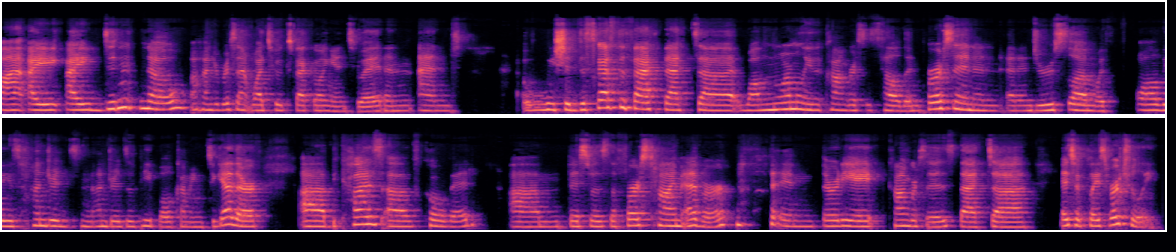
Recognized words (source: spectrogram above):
I, I didn't know 100% what to expect going into it, and and we should discuss the fact that uh, while normally the Congress is held in person and, and in Jerusalem with all these hundreds and hundreds of people coming together uh, because of COVID. Um, this was the first time ever in 38 Congresses that uh, it took place virtually.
